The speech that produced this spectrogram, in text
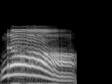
No!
